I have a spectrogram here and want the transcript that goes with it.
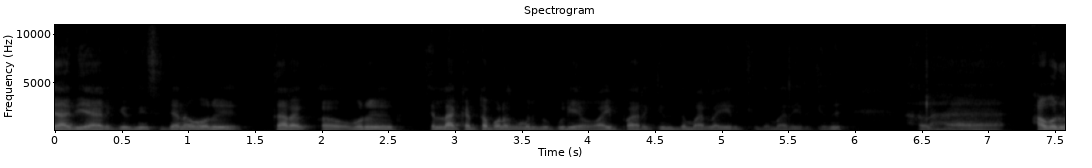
ஜாதியாக இருக்குது. நீச ஜானா ஒரு தர ஒரு எல்லா கெட்ட பழக்கமும் இருக்கக்கூடிய வாய்ப்பாக இருக்குது. இந்த மாதிரிலாம் இருக்குது இந்த மாதிரி இருக்குது. அதனால் அவர்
